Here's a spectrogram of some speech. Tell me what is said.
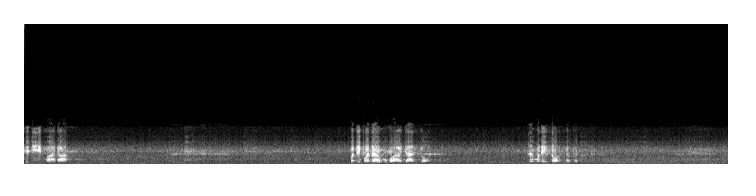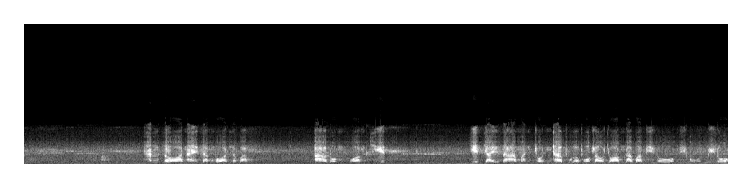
ทิฏฐิมานะปฏิปทาครูบาอาจารย์สอนท่านไม่ได้สอนลักษณะท่านสอนให้สังวรระวัง อารมณ์ความคิดจิตใจสามัญชน ถ้าเพื่อพวกเรายอมรับว่ามีโลภมีโกรธมีหลง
